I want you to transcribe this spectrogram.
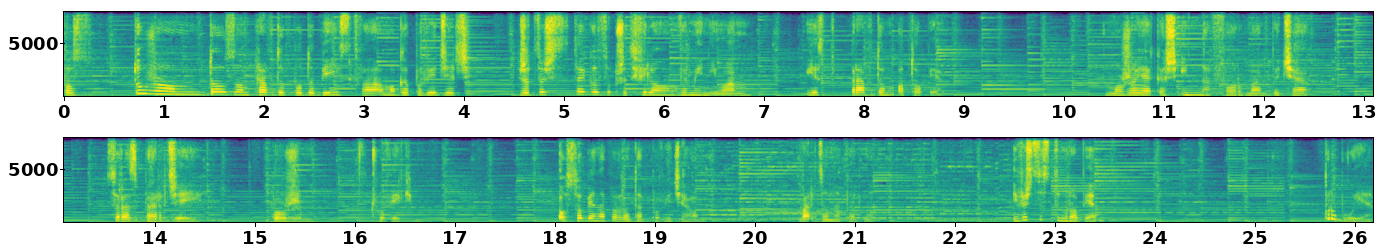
bo z dużą dozą prawdopodobieństwa mogę powiedzieć, że coś z tego, co przed chwilą wymieniłam, jest prawdą o Tobie. Może jakaś inna forma bycia coraz bardziej Bożym człowiekiem. O sobie na pewno tam powiedziałam. Bardzo na pewno. I wiesz, co z tym robię? Próbuję.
